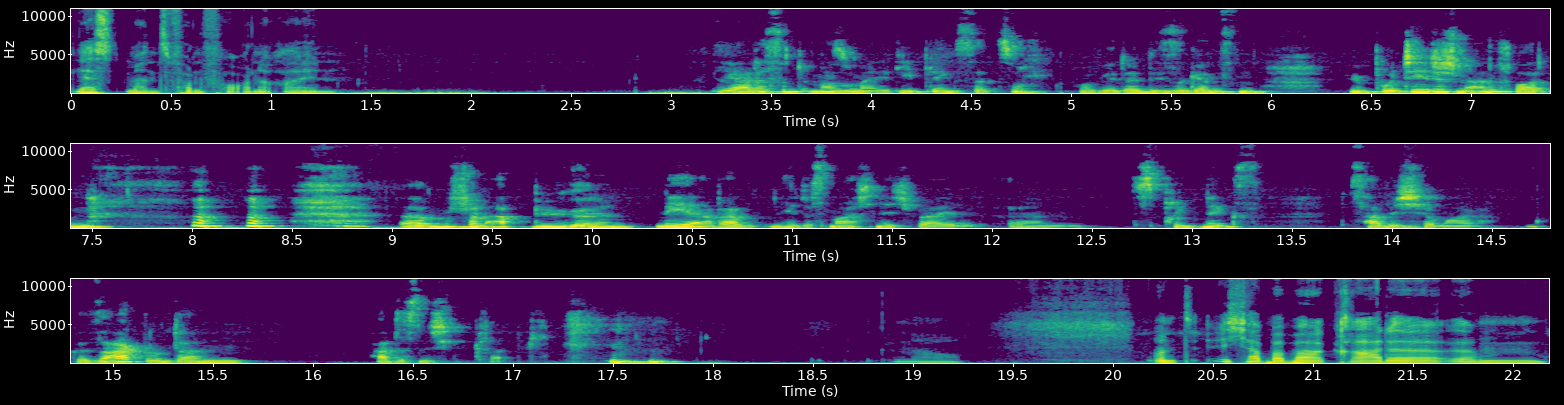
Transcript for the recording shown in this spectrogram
lässt man es von vornherein. Ja, das sind immer so meine Lieblingssitzungen, wo wir dann diese ganzen hypothetischen Antworten ähm, schon abbügeln. Nee, aber nee, das mache ich nicht, weil ähm, das bringt nichts. Das habe ich schon mal gesagt und dann hat es nicht geklappt. genau. Und ich habe aber gerade ähm,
